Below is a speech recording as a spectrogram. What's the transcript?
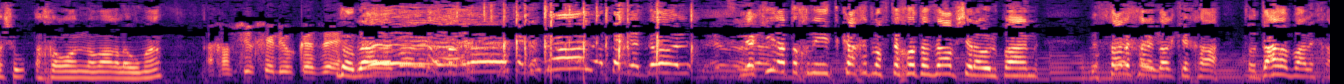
משהו אחרון לומר לאומה? החמשיר שלי הוא כזה. תודה רבה לך. אתה גדול, אתה גדול. יקיר התוכנית, קח את מפתחות הזהב של האולפן, וסע לך לדרכך. תודה רבה לך.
